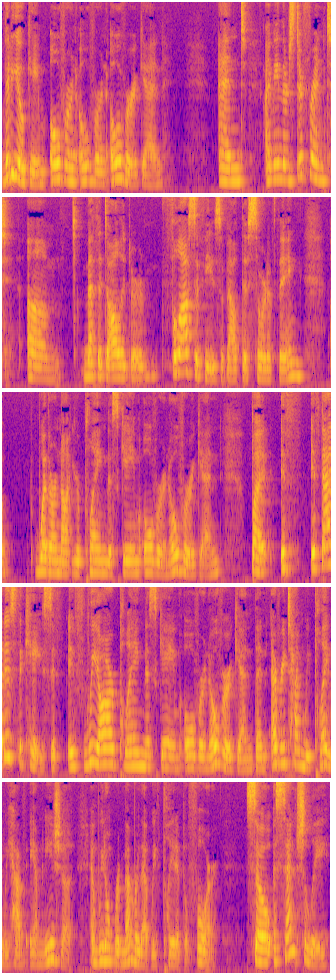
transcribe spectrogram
video game over and over and over again. And I mean, there's different um, methodology or philosophies about this sort of thing, uh, whether or not you're playing this game over and over again. But if if that is the case, if if we are playing this game over and over again, then every time we play, we have amnesia and we don't remember that we've played it before. So essentially,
